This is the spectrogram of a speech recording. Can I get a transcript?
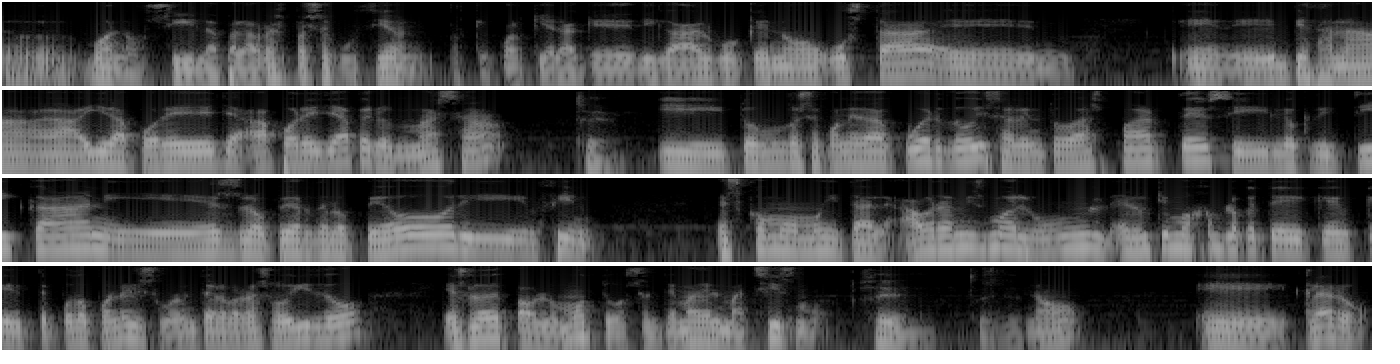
eh, bueno, sí, la palabra es persecución, porque cualquiera que diga algo que no gusta eh, eh, empiezan a, ir a por ella, a por ella, pero en masa. Y todo el mundo se pone de acuerdo y sale en todas partes y lo critican y es lo peor de lo peor y en fin, es como muy tal. Ahora mismo el, último ejemplo que te, que, te puedo poner y seguramente lo habrás oído es lo de Pablo Motos, el tema del machismo. Sí, ¿No? claro,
